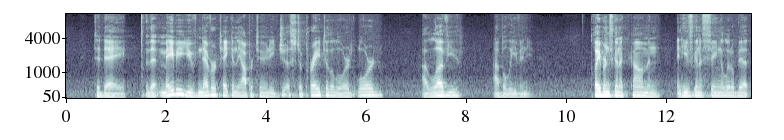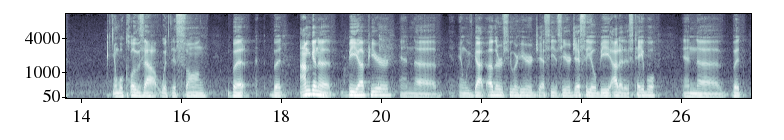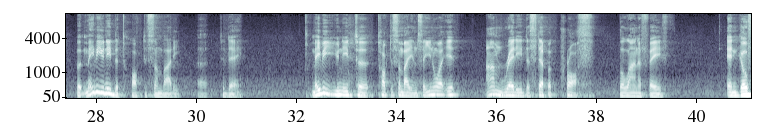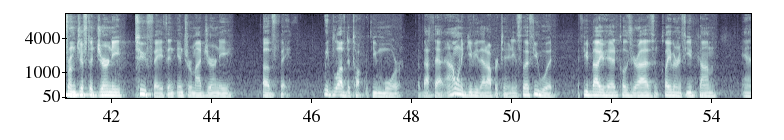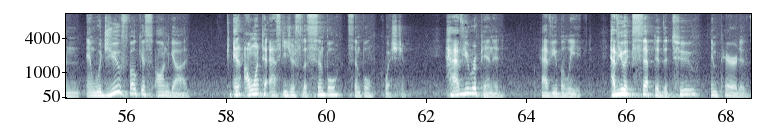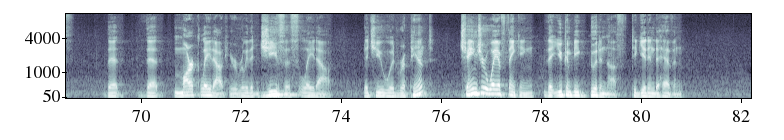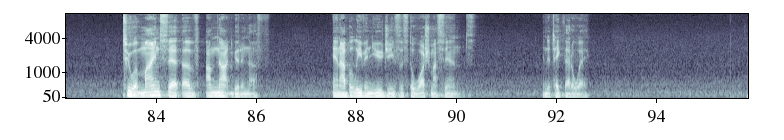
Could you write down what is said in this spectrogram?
today that maybe you've never taken the opportunity just to pray to the Lord Lord, I love you, I believe in you. Claiborne's going to come and, and he's going to sing a little bit and we'll close out with this song. But but I'm gonna be up here, and uh, and we've got others who are here. Jesse is here. Jesse will be out at his table, and uh, but but maybe you need to talk to somebody uh, today. Maybe you need to talk to somebody and say, you know what, it, I'm ready to step across the line of faith and go from just a journey to faith and enter my journey of faith. We'd love to talk with you more about that. And I want to give you that opportunity. So if you would, if you'd bow your head, close your eyes, and Claiborne, if you'd come, and, and would you focus on God? And I want to ask you just the simple, simple question Have you repented? Have you believed? Have you accepted the two imperatives that, that Mark laid out here, really, that Jesus laid out? that you would repent Change your way of thinking that you can be good enough to get into heaven to a mindset of, I'm not good enough. And I believe in you, Jesus, to wash my sins and to take that away.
